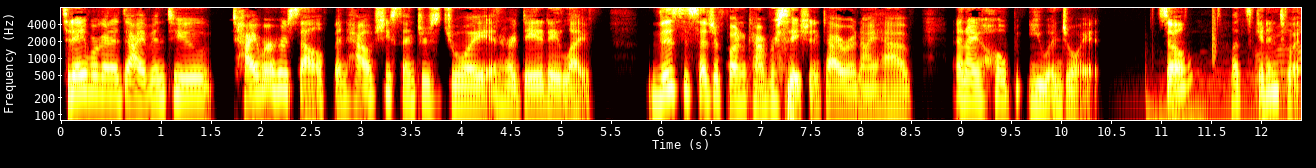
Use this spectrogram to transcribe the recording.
Today, we're going to dive into Tyra herself and how she centers joy in her day to day life. This is such a fun conversation Tyra and I have, and I hope you enjoy it. So let's get into it.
